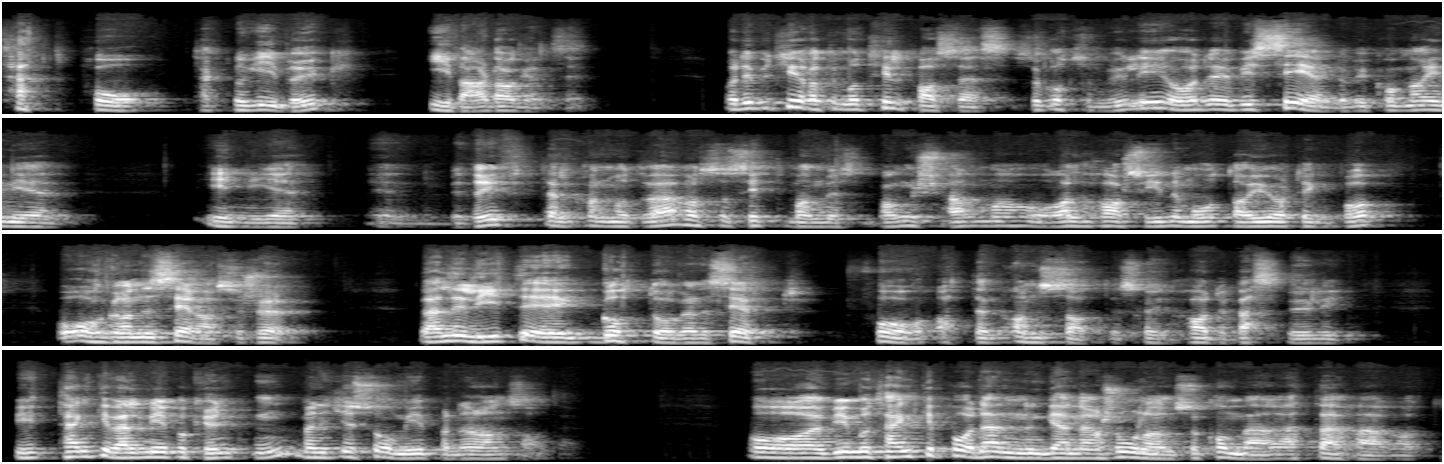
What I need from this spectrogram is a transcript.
tett på teknologibruk i hverdagen sin. Og Det betyr at det må tilpasses så godt som mulig. og det Vi ser når vi kommer inn i, inn i en bedrift, eller hva det måtte være, og så sitter man med mange skjermer, og alle har sine måter å gjøre ting på, og organiserer seg sjøl. Veldig lite er godt organisert for at den ansatte skal ha det best mulig vi tenker veldig mye på kunden, men ikke så mye på den ansatte. Og vi må tenke på den generasjonen som kommer etter her, at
